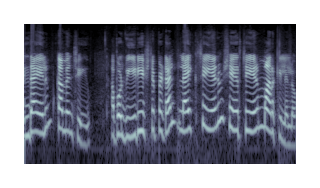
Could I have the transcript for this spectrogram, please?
എന്തായാലും കമന്റ് ചെയ്യൂ. അപ്പോൾ വീഡിയോ ഇഷ്ടപ്പെട്ടാൽ ലൈക്ക് ചെയ്യാനും ഷെയർ ചെയ്യാനും മറക്കില്ലല്ലോ.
